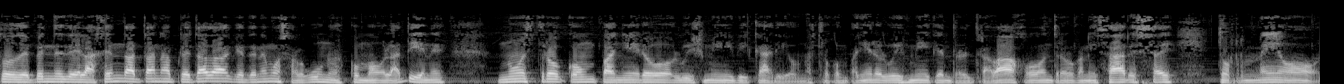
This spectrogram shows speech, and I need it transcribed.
Todo depende de la agenda tan apretada que tenemos algunos, como la tiene nuestro compañero Luismi Vicario, nuestro compañero Luismi que entre el trabajo, entre organizar ese torneo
